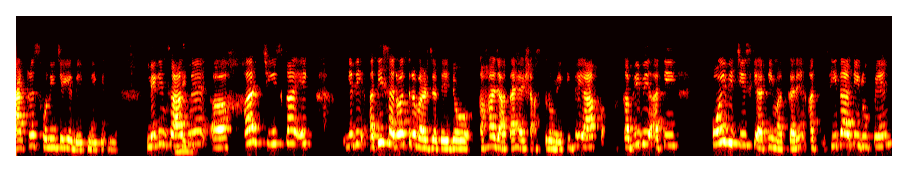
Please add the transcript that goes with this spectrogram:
एक्ट्रेस होनी चाहिए देखने के लिए। लेकिन साथ में आ, हर चीज़ का एक यदि अति सर्वत्र वर्जते जो कहा जाता है शास्त्रों में कि भाई आप कभी भी अति कोई भी चीज़ की अति मत करें अति, सीता अति रूपेन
